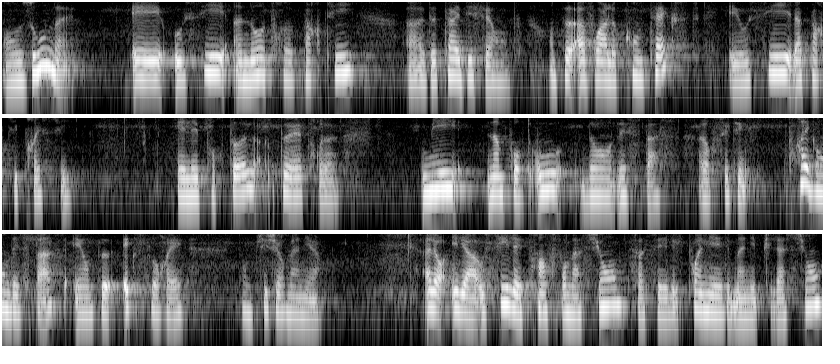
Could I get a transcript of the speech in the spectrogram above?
en zoom et aussi une autre partie euh, de taille différente. On peut avoir le contexte et aussi la partie précise. Et les portals peuvent être mis n'importe où dans l'espace. Alors c'est un très grand espace et on peut explorer dans plusieurs manières. Alors il y a aussi les transformations, ça c'est les poignées de manipulation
